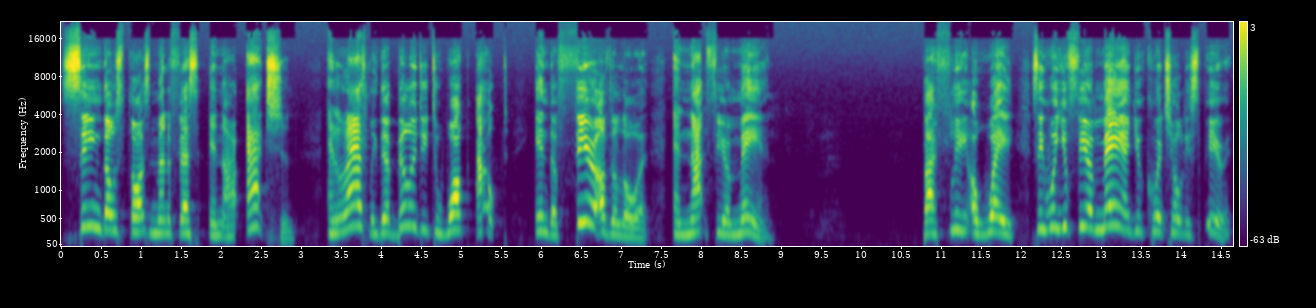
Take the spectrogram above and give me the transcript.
seeing those thoughts manifest in our action. And lastly, the ability to walk out in the fear of the Lord and not fear man by fleeing away. See, when you fear man, you quench Holy Spirit.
